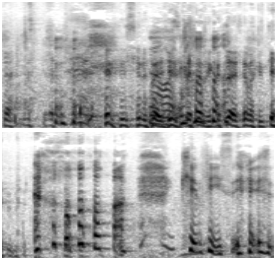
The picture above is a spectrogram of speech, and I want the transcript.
No, no. ¿Qué dices?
